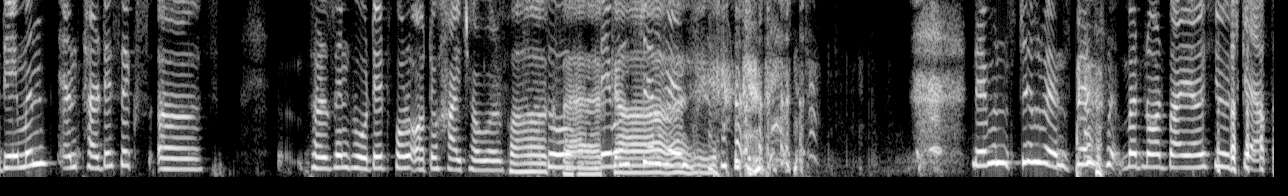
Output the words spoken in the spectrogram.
Daemon and 36 uh, percent voted for Otto Hightower. Fuck so that Daemon still wins. Daemon still wins this, but not by a huge gap.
